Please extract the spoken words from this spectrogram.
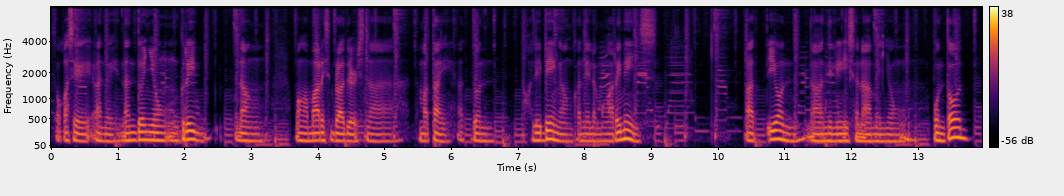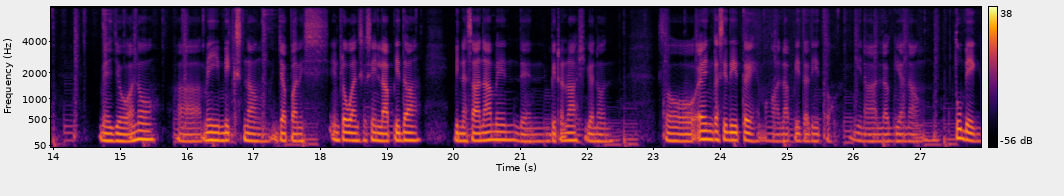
So kasi ano eh, nandun yung grave ng mga Maris brothers na namatay at doon nakalibing ang kanilang mga remains. At iyon, na nilinisan namin yung puntod. Medyo ano, uh, may mix ng Japanese influence kasi yung lapida. Binasa namin, then biranash, ganun. So, ayun kasi dito eh, mga lapida dito. Ginalagyan ng tubig.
